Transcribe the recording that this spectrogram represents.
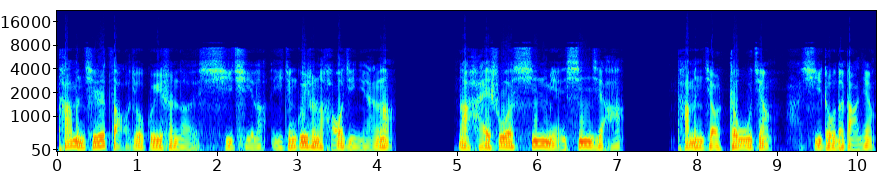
他们其实早就归顺了西岐了，已经归顺了好几年了。那还说新冕新甲，他们叫周将西周的大将，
